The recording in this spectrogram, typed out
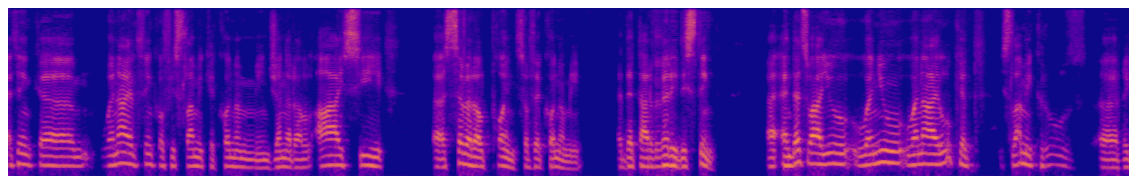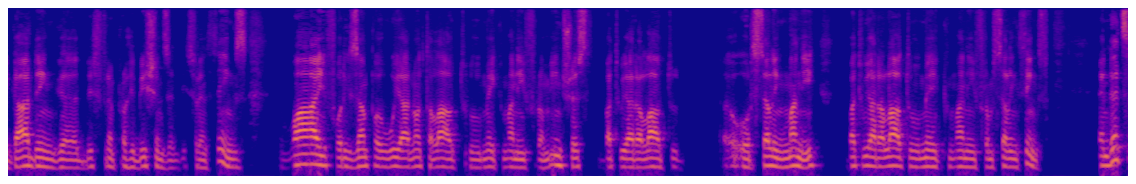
I think um, when I think of Islamic economy in general, I see uh, several points of economy that are very distinct. Uh, and that's why you, when you, when I look at Islamic rules uh, regarding uh, different prohibitions and different things, why, for example, we are not allowed to make money from interest, but we are allowed to, uh, or selling money, but we are allowed to make money from selling things. And that's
